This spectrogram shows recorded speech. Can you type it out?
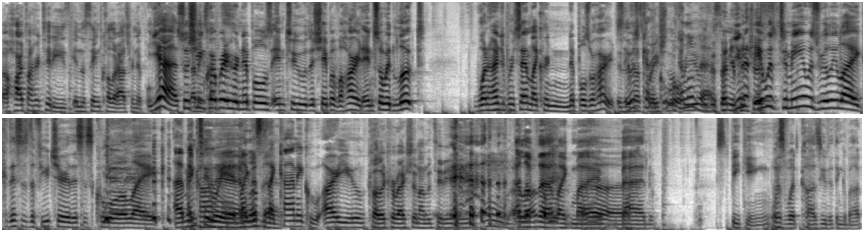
uh, hearts on her titties in the same color as her nipples. Yeah, so That she makes incorporated sense. her nipples into the shape of a heart, and so it looked 100% like her nipples were hearts. Is it this was kind of aspirational cool. for I love you? Is that. this on your You know, Pinterest? it was to me. It was really like this is the future. This is cool. Like I'm into Iconic. it. Like this is love that. iconic. Who are you? color correction on the titties. I love that. Like my Uh. bad speaking was what caused you to think about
